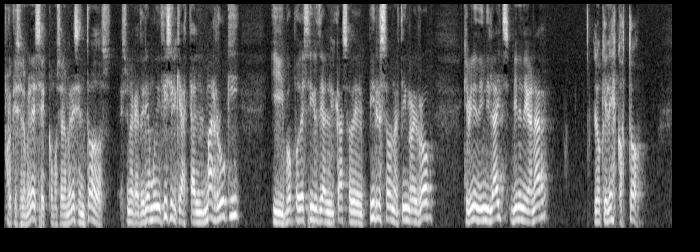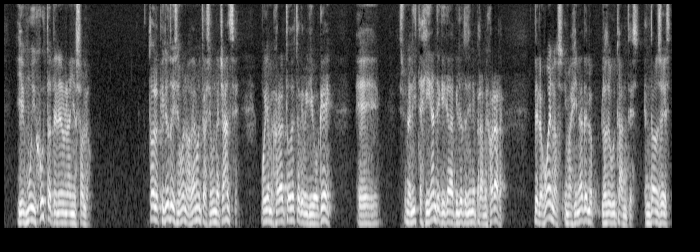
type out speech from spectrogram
porque se lo merece, como se lo merecen todos. Es una categoría muy difícil que hasta el más rookie, y vos podés irte al caso de Peterson o Stingray Rob, que vienen de Indy Lights, vienen de ganar lo que les costó. Y es muy injusto tener un año solo. Todos los pilotos dicen, bueno, dame otra segunda chance voy a mejorar todo esto que me equivoqué. Eh, es una lista gigante que cada piloto tiene para mejorar. De los buenos, imagínate los debutantes. Entonces,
